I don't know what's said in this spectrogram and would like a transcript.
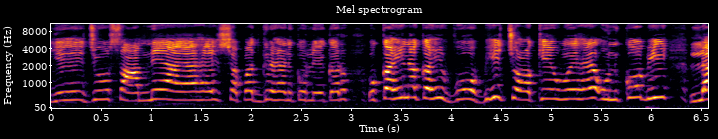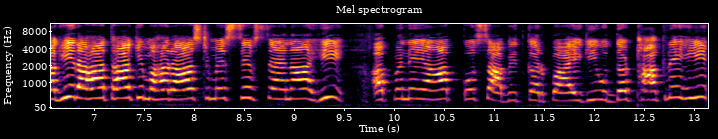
ये जो सामने आया है, शपथ ग्रहण को लेकर, वो कहीं ना कहीं वो भी चौंके हुए हैं। उनको भी लग ही रहा था कि महाराष्ट्र में शिवसेना ही अपने आप को साबित कर पाएगी। उद्धव ठाकरे ही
